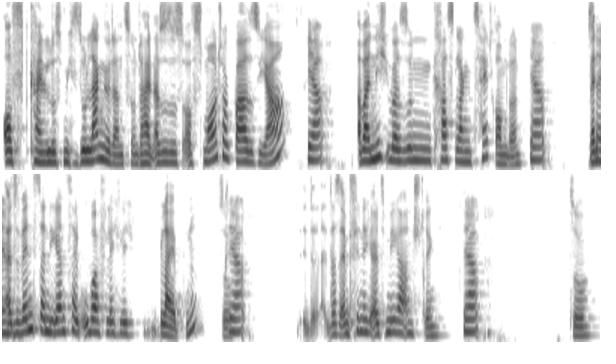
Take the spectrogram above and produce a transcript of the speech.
oft keine Lust, mich so lange dann zu unterhalten. Also es ist auf Smalltalk-Basis ja, Ja, aber nicht über so einen krass langen Zeitraum dann. ja. Wenn, also wenn es dann die ganze Zeit oberflächlich bleibt, ne? So. ja, Das empfinde ich als mega anstrengend. ja. So.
